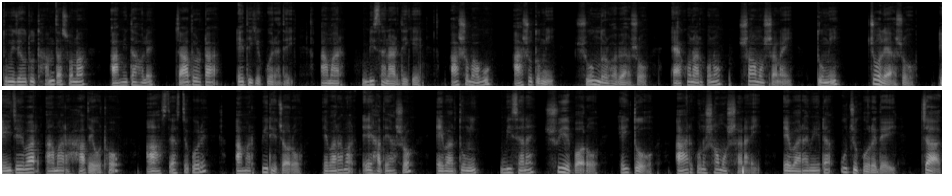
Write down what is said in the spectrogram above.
তুমি যেহেতু থামতাছো না, আমি তাহলে চাদরটা এদিকে করে দেই, আমার বিছানার দিকে। আসো বাবু, আসো তুমি, সুন্দরভাবে আসো, এখন আর কোনো সমস্যা নাই, তুমি চলে আসো। এই যে এবার আমার হাতে ওঠো, আস্তে আস্তে করে আমার পিঠে চড়ো। এবার আমার এ হাতে আসো। এবার তুমি বিছানায় শুয়ে পড়ো। এই তো আর কোনো সমস্যা নাই। এবার আমি এটা উঁচু করে দেই। যাক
